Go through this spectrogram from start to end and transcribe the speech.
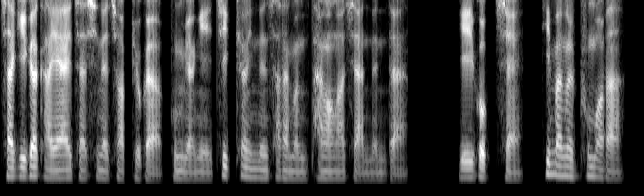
자기가 가야 할 자신의 좌표가 분명히 찍혀있는 사람은 방황하지 않는다. 일곱째, 희망을 품어라.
